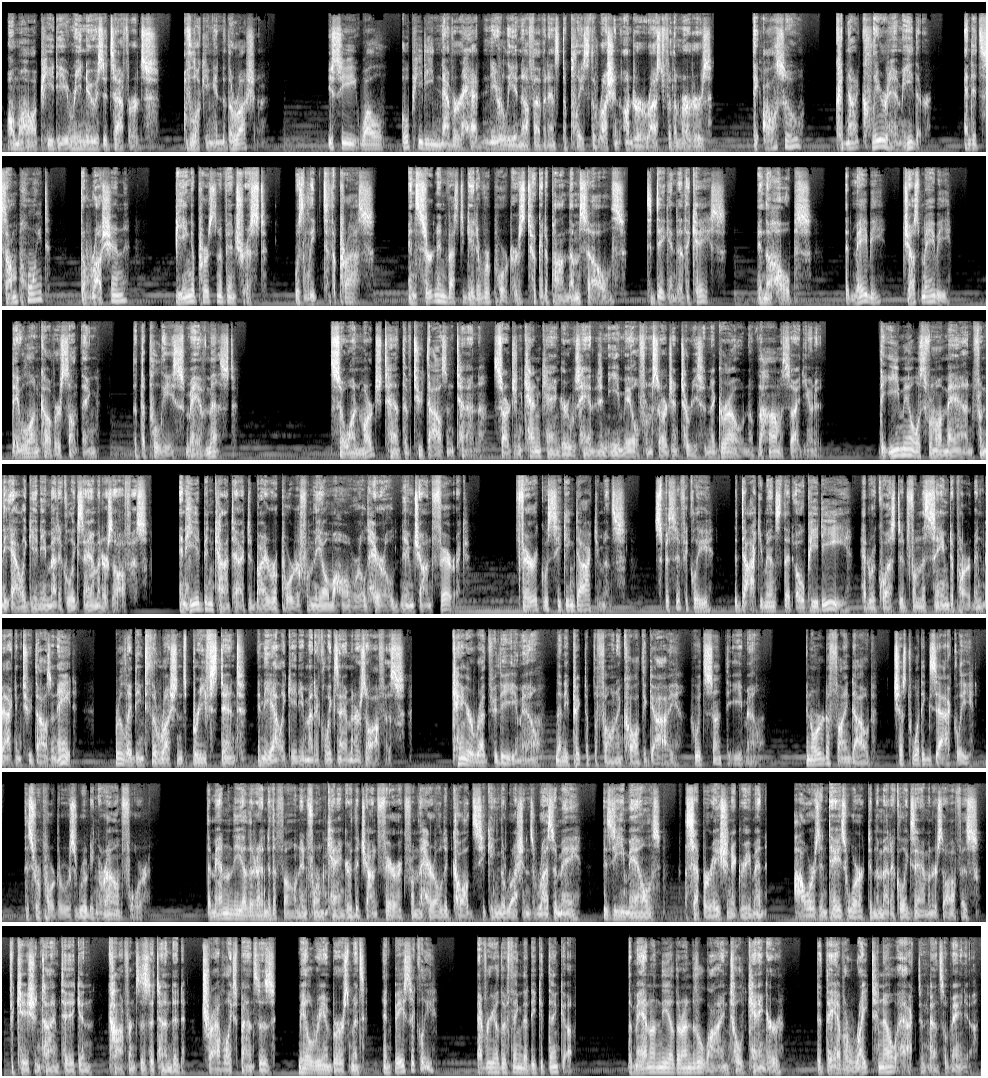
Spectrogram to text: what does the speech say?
Omaha PD renews its efforts of looking into the Russian. You see, while OPD never had nearly enough evidence to place the Russian under arrest for the murders, they also could not clear him either. And at some point, the Russian, being a person of interest, was leaked to the press. And certain investigative reporters took it upon themselves to dig into the case in the hopes that maybe, just maybe, they will uncover something that the police may have missed. So on March 10th of 2010, Sergeant Ken Kanger was handed an email from Sergeant Teresa Negron of the Homicide Unit. The email was from a man from the Allegheny Medical Examiner's office, and he had been contacted by a reporter from the Omaha World Herald named John Ferak. Ferak was seeking documents, specifically the documents that OPD had requested from the same department back in 2008 relating to the Russians' brief stint in the Allegheny Medical Examiner's office. Kanger read through the email, then he picked up the phone and called the guy who had sent the email in order to find out just what exactly this reporter was rooting around for. The man on the other end of the phone informed Kanger that John Ferak from the Herald had called seeking the Russian's resume, his emails, a separation agreement, hours and days worked in the medical examiner's office, vacation time taken, conferences attended, travel expenses, meal reimbursements, and basically every other thing that he could think of. The man on the other end of the line told Kanger that they have a right to know act in Pennsylvania.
